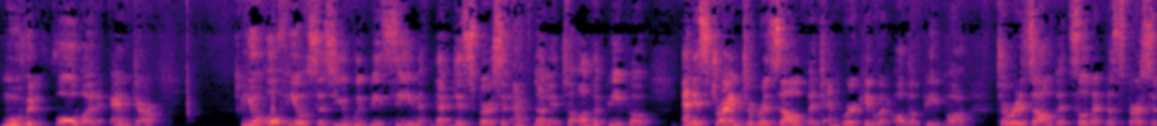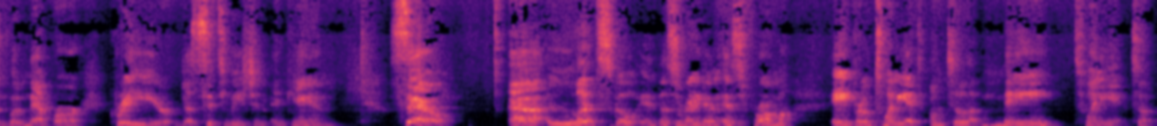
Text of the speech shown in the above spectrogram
moving forward. And uh, you Ophiuchus, you could be seeing that this person have done it to other people and is trying to resolve it and working with other people to resolve it so that this person will never create the situation again. So, uh, let's go in. This reading is from April 20th until May 20th.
